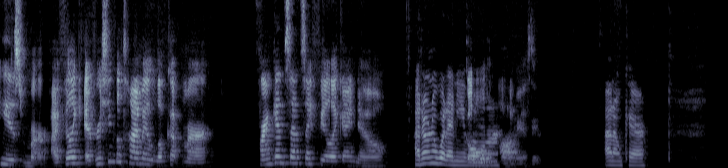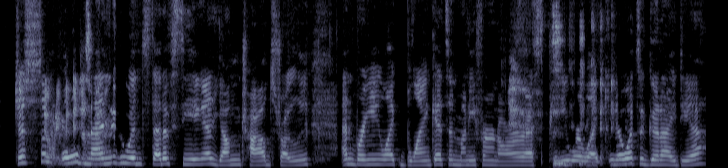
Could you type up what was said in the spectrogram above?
is myrrh? I feel like every single time I look up myrrh, frankincense, I feel like I know. I don't know what any of them Gold, are. obviously. I don't care. Just some it old men matter. who, instead of seeing a young child struggling and bringing like blankets and money for an RRSP, were like, you know what's a good idea?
